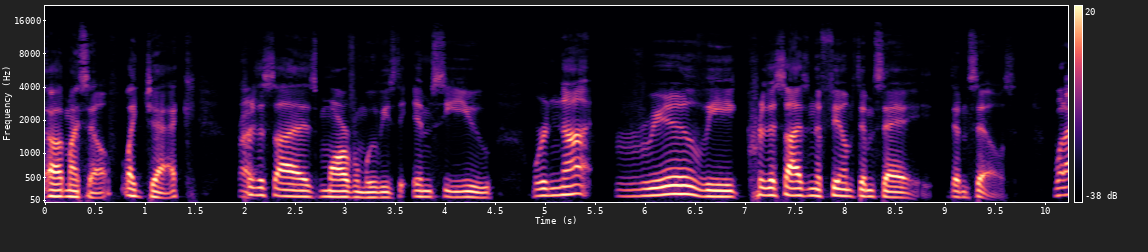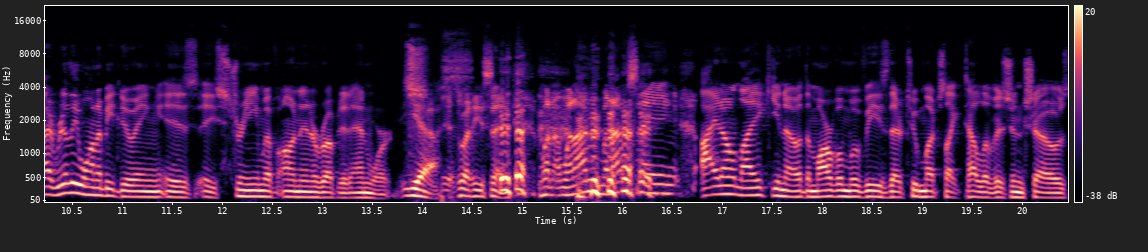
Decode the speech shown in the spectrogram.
uh, myself, like Jack, Right. criticize Marvel movies, the MCU, we're not really criticizing the films them say, themselves. What I really want to be doing is a stream of uninterrupted N words. Yes. is what he's saying. when, I- when I'm when I'm saying I don't like you know the Marvel movies, they're too much like television shows.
